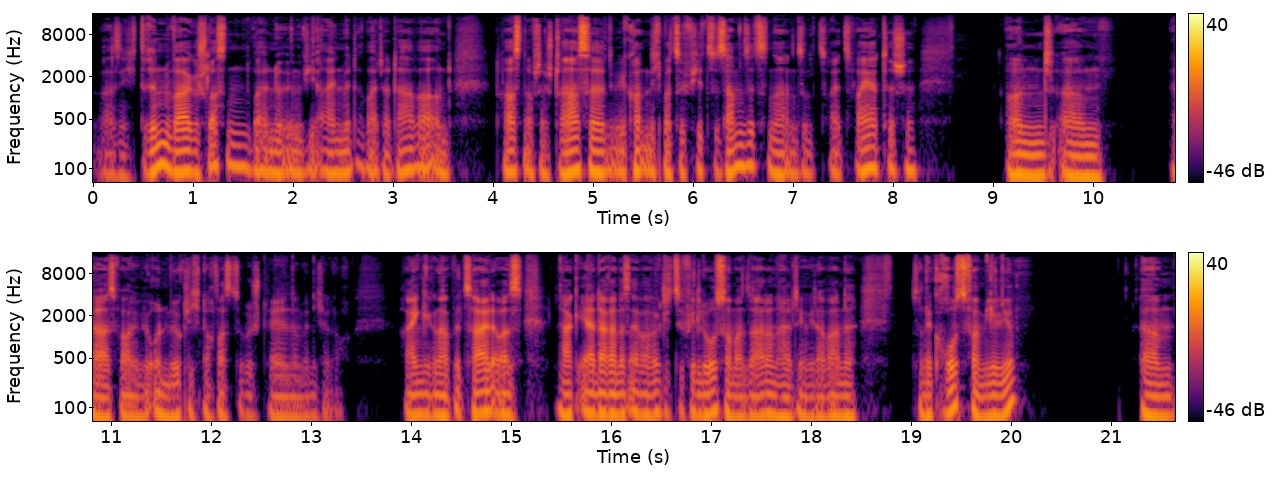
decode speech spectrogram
weiß nicht, drin war geschlossen, weil nur irgendwie ein Mitarbeiter da war und draußen auf der Straße, wir konnten nicht mal zu vier zusammensitzen, hatten so zwei Zweiertische und ähm, ja, es war irgendwie unmöglich, noch was zu bestellen. Dann bin ich halt auch reingegangen, habe bezahlt, aber es lag eher daran, dass einfach wirklich zu viel los war. Man sah dann halt irgendwie, da war eine so eine Großfamilie ähm,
